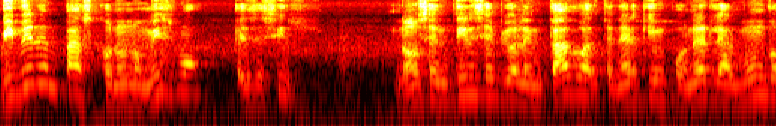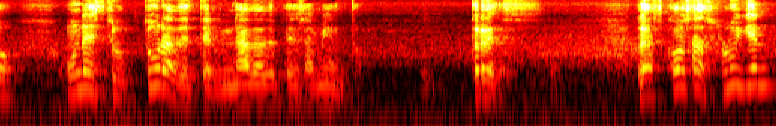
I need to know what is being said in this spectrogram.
Vivir en paz con uno mismo, es decir, no sentirse violentado al tener que imponerle al mundo una estructura determinada de pensamiento. 3. Las cosas fluyen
